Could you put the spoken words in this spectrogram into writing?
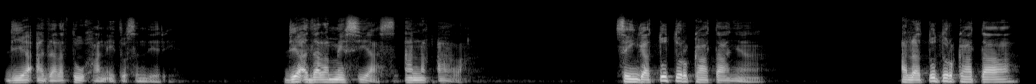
Dia adalah Tuhan itu sendiri. Dia adalah Mesias, anak Allah. Sehingga tutur katanya adalah tutur kata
